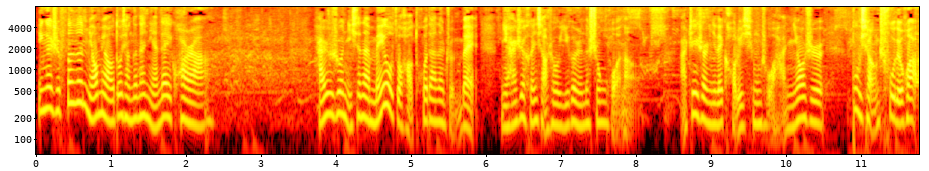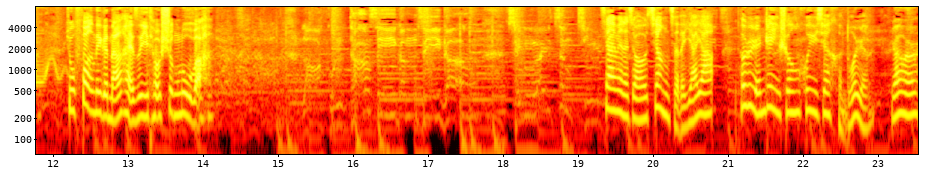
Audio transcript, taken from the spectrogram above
应该是分分秒秒都想跟他黏在一块儿啊。还是说你现在没有做好脱单的准备，你还是很享受一个人的生活呢？啊，这事儿你得考虑清楚哈。你要是不想处的话，就放那个男孩子一条生路吧。下面的叫酱子的丫丫，他说：“人这一生会遇见很多人。”然而，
